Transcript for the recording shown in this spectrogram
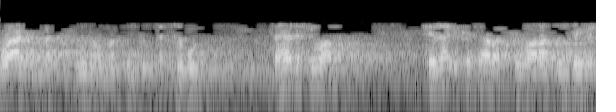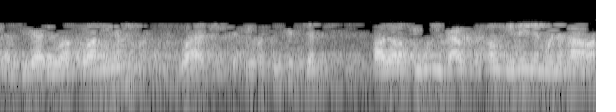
وأعلم ما تبدون وما كنتم تكتمون؟ فهذا حوار. كذلك صارت حوارات بين الأنبياء وأقوامهم وهذه كثيرة جدا. قال رب إني دعوت قومي ليلا ونهارا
